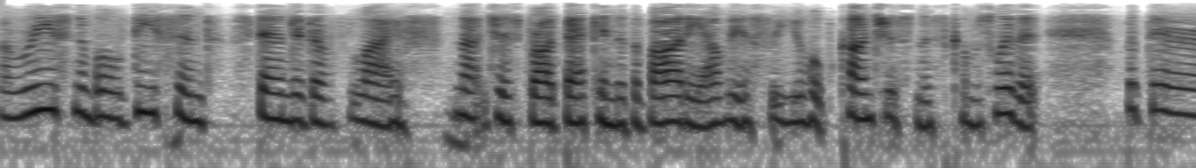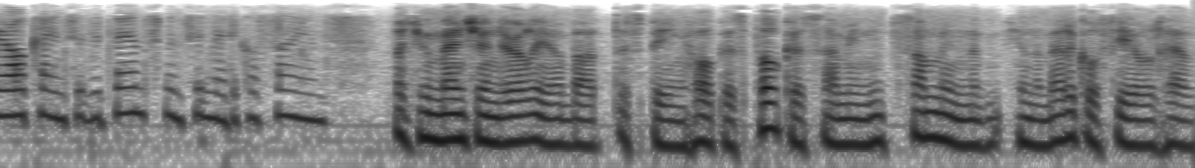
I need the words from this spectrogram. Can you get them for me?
a reasonable, decent standard of life, not just brought back into the body. Obviously, you hope consciousness comes with it. But there are all kinds of advancements in medical science. But you mentioned earlier about this being hocus pocus. I mean, some in the in the medical field have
